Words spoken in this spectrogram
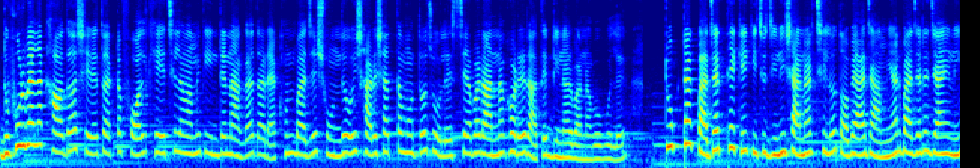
দুপুরবেলা খাওয়া দাওয়া সেরে তো একটা ফল খেয়েছিলাম আমি তিনটে নাগাদ, আর এখন বাজে সন্ধে, ওই সাড়ে সাতটা মতো চলে এসছে। আবার রান্নাঘরে রাতের ডিনার বানাবো বলে। টুকটাক বাজার থেকে কিছু জিনিস আনার ছিল, তবে আজ আমি আর বাজারে যাইনি।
